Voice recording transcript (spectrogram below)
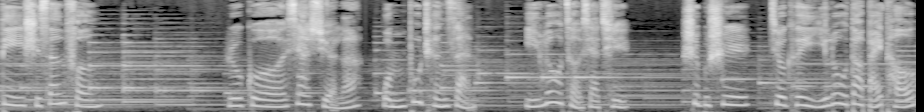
第十三封，如果下雪了，我们不撑伞，一路走下去，是不是就可以一路到白头？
